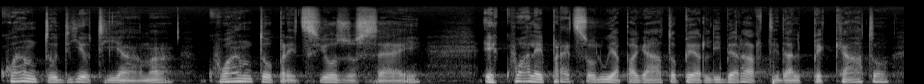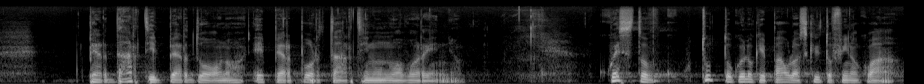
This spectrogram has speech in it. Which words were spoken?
quanto Dio ti ama, quanto prezioso sei e quale prezzo Lui ha pagato per liberarti dal peccato, per darti il perdono e per portarti in un nuovo regno. Questo, tutto quello che Paolo ha scritto fino a qua,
